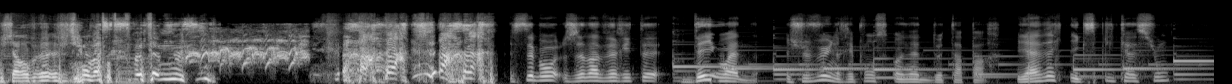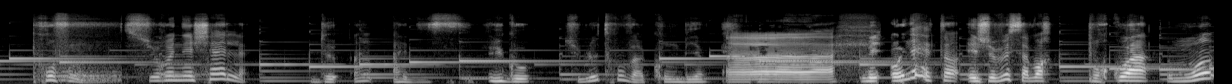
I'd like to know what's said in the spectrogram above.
Je tiens à je tiens à ma famille aussi. C'est bon, j'ai la vérité. Day One, je veux une réponse honnête de ta part. Et avec explication profonde. Sur une échelle de 1 à 10. Hugo, tu le trouves à combien? Euh... Mais honnête, hein, et je veux savoir pourquoi moins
